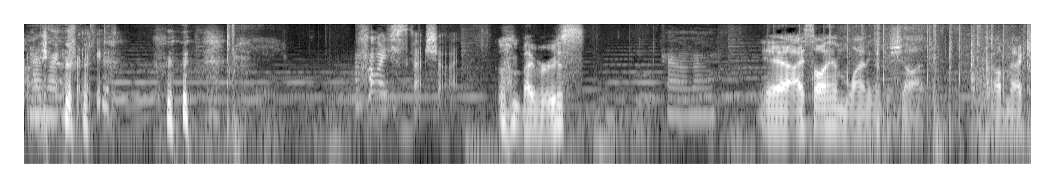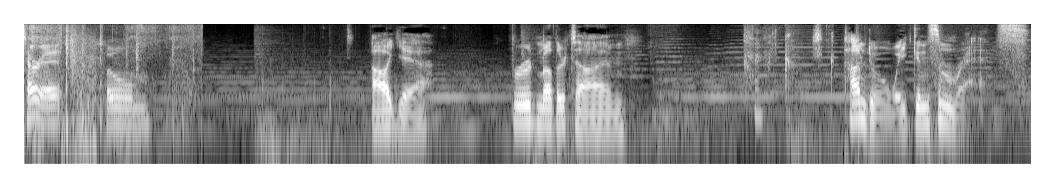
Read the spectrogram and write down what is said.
I'm right in front of you. Oh, I just got shot. By Bruce. I don't know. Yeah, I saw him lining up a shot. Automatic turret. Boom. Oh yeah. Brood mother time. Time to awaken some rats.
